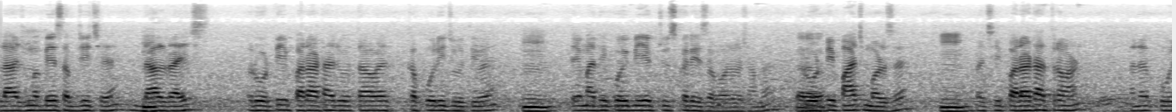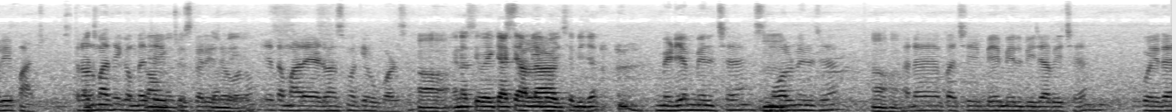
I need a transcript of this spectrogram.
લાર્જમાં બે સબ્જી છે દાલ રાઈસ. રોટી પરાઠા જોતા હોય કપૂરી જોતી હોય. હમ. તેમાંથી કોઈ બી એક ચૂઝ કરી શકો છો તમે રોટી પાંચ મળશે. હમ. પછી પરાઠા ત્રણ અને પૂરી પાંચ. ત્રણમાંથી ગમે તે એક ચૂઝ કરી શકો છો. એ તમારે એડવાન્સમાં કેવું પડશે. હા એના સિવાય ક્યાં ક્યાં હોય છે બીજા? મીડિયમ મિલ છે સ્મોલ મિલ છે. અને પછી બે મિલ બીજા બી છે. કોઈને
